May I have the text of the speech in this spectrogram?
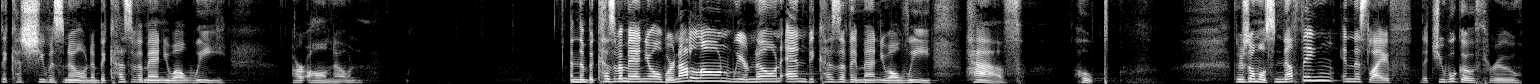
because she was known, and because of Immanuel, we are all known. And then because of Immanuel, we're not alone, we are known, and because of Immanuel, we have hope. There's almost nothing in this life that you will go through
